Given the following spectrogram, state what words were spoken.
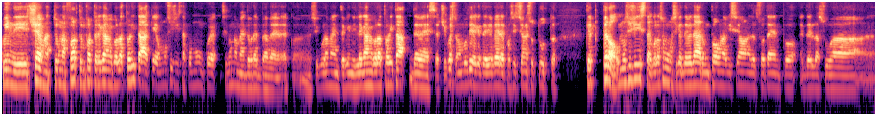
Quindi c'è una, una forte, un forte legame con l'attualità che un musicista comunque, secondo me, dovrebbe avere. Ecco, sicuramente, quindi il legame con l'attualità deve esserci. Questo non vuol dire che devi avere posizione su tutto, che però un musicista con la sua musica deve dare un po' una visione del suo tempo e della sua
